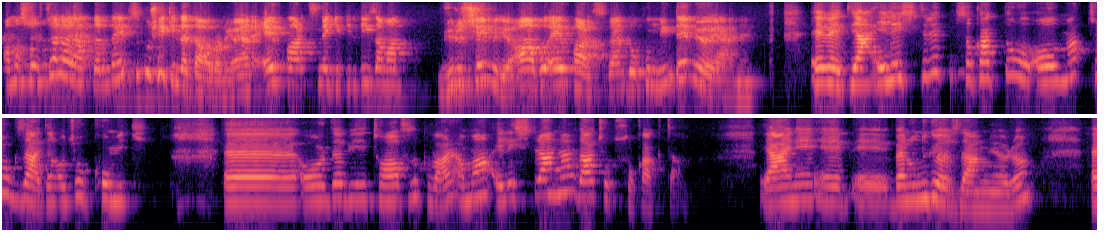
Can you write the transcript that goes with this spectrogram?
Ama sosyal hayatlarında hepsi bu şekilde davranıyor. Yani ev partisine gidildiği zaman virüs şey mi diyor? Aa bu ev partisi ben dokunmayayım demiyor yani. Evet yani eleştirip sokakta ol- olmak çok zaten o çok komik. Ee, orada bir tuhaflık var ama eleştirenler daha çok sokakta. Yani e, e, ben onu gözlemliyorum. Ee,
